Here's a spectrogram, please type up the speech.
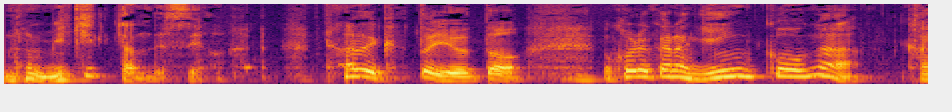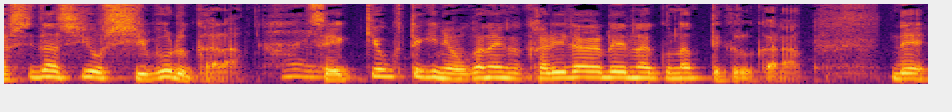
もう見切ったんですよ。なぜかというと、これから銀行が貸し出しを渋るから、はい、積極的にお金が借りられなくなってくるから。で、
